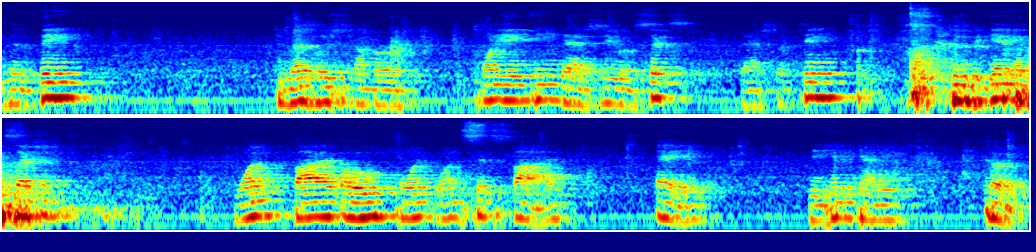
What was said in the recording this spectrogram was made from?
Exhibit B to resolution number 2018-06-13, to the beginning of the section one five oh point one six five A, the Henry County Code.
